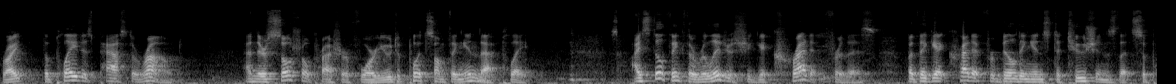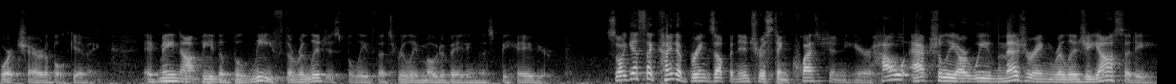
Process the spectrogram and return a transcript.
right? The plate is passed around and there's social pressure for you to put something in that plate. I still think the religious should get credit for this, but they get credit for building institutions that support charitable giving. It may not be the belief, the religious belief, that's really motivating this behavior. So I guess that kind of brings up an interesting question here. How actually are we measuring religiosity?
